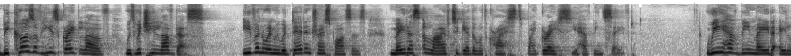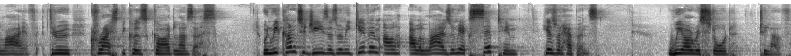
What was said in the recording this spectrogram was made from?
because of his great love with which he loved us, even when we were dead in trespasses, made us alive together with Christ. By grace you have been saved. We have been made alive through Christ because God loves us. When we come to Jesus, when we give him our, our lives, when we accept him, here's what happens we are restored to love.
